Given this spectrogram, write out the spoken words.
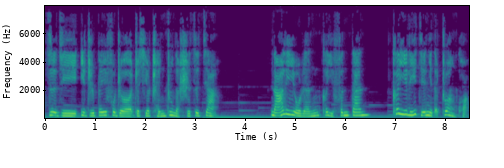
自己一直背负着这些沉重的十字架，哪里有人可以分担，可以理解你的状况？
